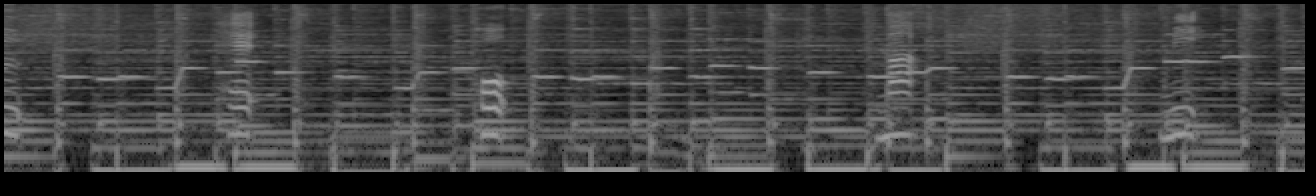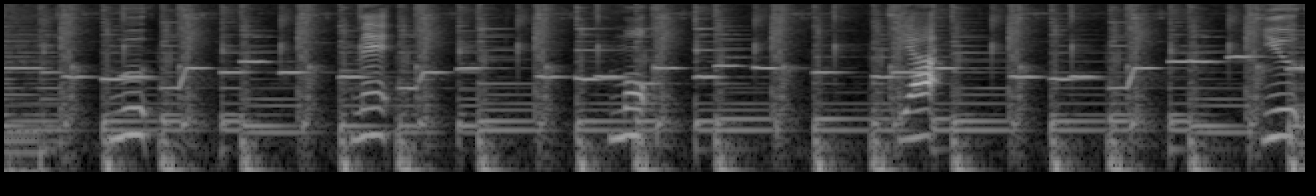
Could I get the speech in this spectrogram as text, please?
ふへほまみむめもやゆ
